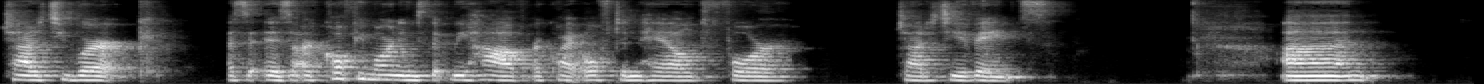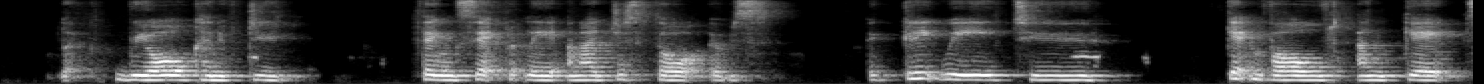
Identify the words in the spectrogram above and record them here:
charity work. As it is, our coffee mornings that we have are quite often held for charity events. And we all kind of do things separately. And I just thought it was a great way to get involved and get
